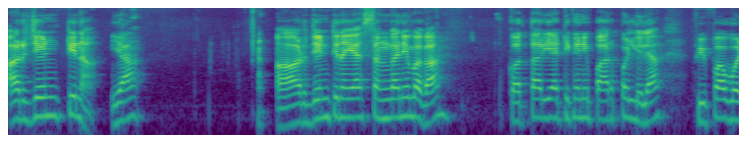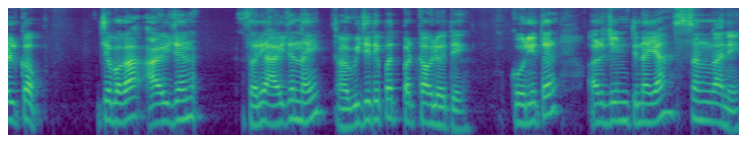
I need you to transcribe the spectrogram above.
अर्जेंटिना या अर्जेंटिना या संघाने बघा कतार या ठिकाणी पार पडलेल्या फिफा वर्ल्ड कपचे बघा आयोजन सॉरी आयोजन नाही विजेतेपद पटकावले होते. कोणी तर अर्जेंटिना या संघाने.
